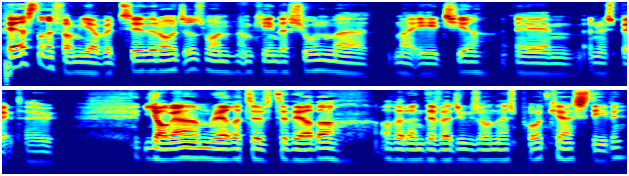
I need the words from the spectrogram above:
personally, for me, I would say the Rodgers one. I'm kind of showing my, my age here um, in respect to how young I am relative to the other other individuals on this podcast, Stevie.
